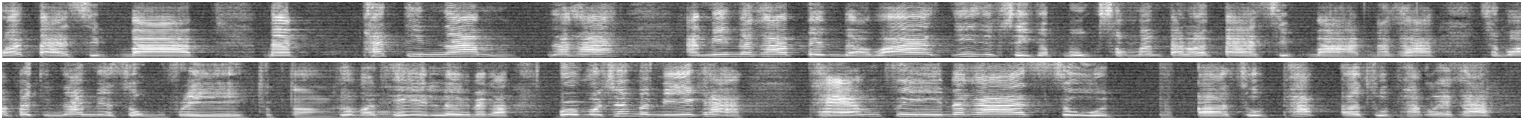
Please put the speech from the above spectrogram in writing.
1,680 บาท แบบแพตตินัมนะคะ อันนี้นะคะเป็นแบบว่า 24 กระปุก 2,880 บาทนะคะ เฉพาะแพตตินัมเนี่ยส่งฟรีถูกต้องครับ ทั่วประเทศเลยนะคะ โปรโมชั่นวันนี้ค่ะ แถมฟรีนะคะ สูตรเอ่อสูตรผักเอ่อสูตรผักเลยคะแ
